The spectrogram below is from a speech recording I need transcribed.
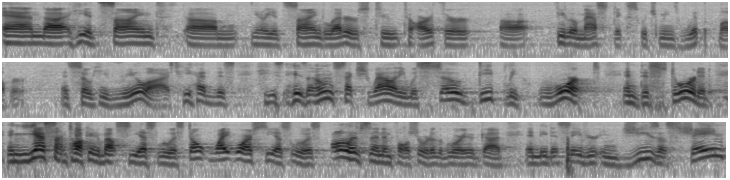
And uh, he had signed, um, you know, he had signed letters to, to Arthur uh, Philomastix, which means whip lover. And so he realized he had this, his own sexuality was so deeply warped and distorted. And yes, I'm talking about C.S. Lewis. Don't whitewash C.S. Lewis. All have sinned and fall short of the glory of God and need a Savior in Jesus. Shame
